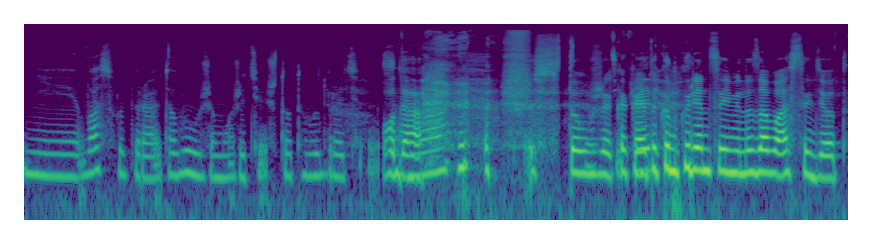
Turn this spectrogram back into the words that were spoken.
не вас выбирают, а вы уже можете что-то выбрать. О, сама, да. Что уже Теперь... какая-то конкуренция именно за вас идет.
